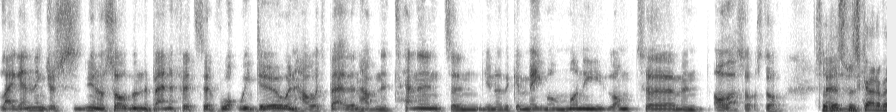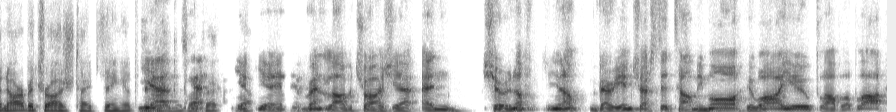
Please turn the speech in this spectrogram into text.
like anything, just you know, sold them the benefits of what we do and how it's better than having a tenant, and you know, they can make more money long term and all that sort of stuff. So this was kind of an arbitrage type thing at the yeah, is yeah, that correct? Yeah, yeah, yeah, rental arbitrage, yeah, and sure enough, you know, very interested. Tell me more. Who are you? Blah blah blah.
